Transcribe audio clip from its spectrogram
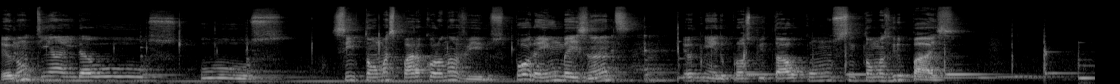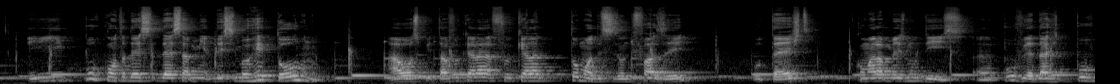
eu não tinha ainda os, os sintomas para coronavírus. Porém, um mês antes, eu tinha ido para o hospital com sintomas gripais. E por conta desse, dessa, desse meu retorno ao hospital, foi que, ela, foi que ela tomou a decisão de fazer o teste. Como ela mesmo diz, é, por via das, por,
